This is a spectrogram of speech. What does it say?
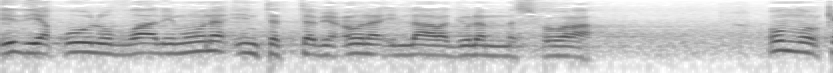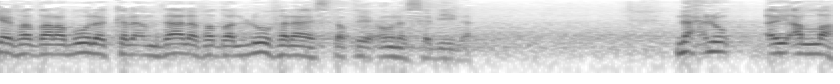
إذ يقول الظالمون إن تتبعون إلا رجلا مسحورا. انظر كيف ضربوا لك الأمثال فضلوا فلا يستطيعون سبيلا. نحن أي الله.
